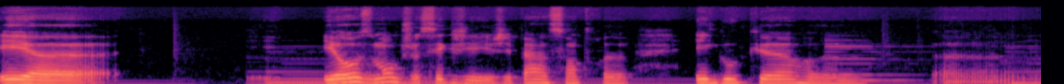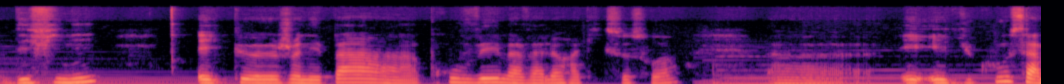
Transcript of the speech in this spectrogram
Et, euh, et heureusement que je sais que j'ai pas un centre égo-cœur euh, euh, défini et que je n'ai pas prouvé ma valeur à qui que ce soit. Et, du coup, ça,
